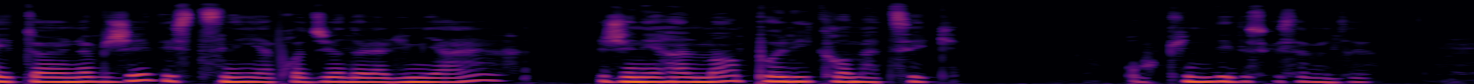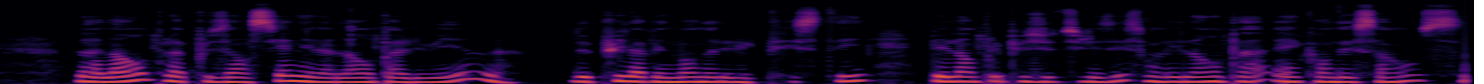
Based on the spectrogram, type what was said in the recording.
est un objet destiné à produire de la lumière, généralement polychromatique. Aucune idée de ce que ça veut dire. La lampe la plus ancienne est la lampe à l'huile. Depuis l'avènement de l'électricité, les lampes les plus utilisées sont les lampes à incandescence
